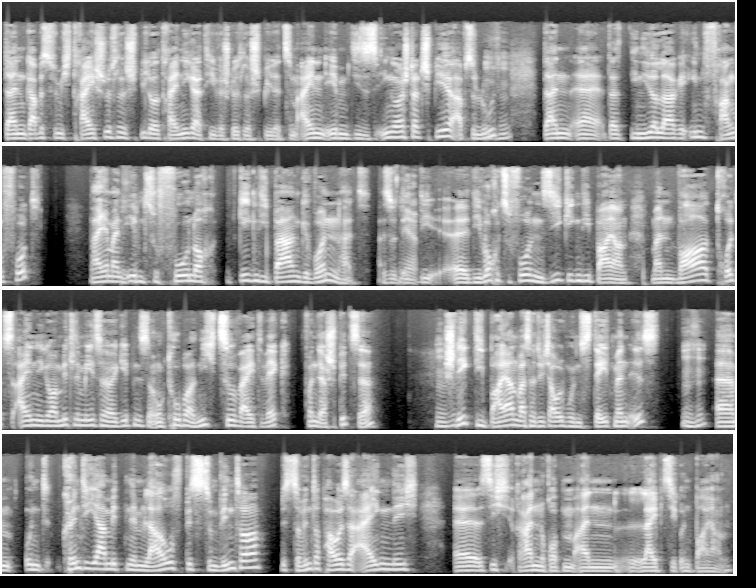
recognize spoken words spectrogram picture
dann gab es für mich drei Schlüsselspiele oder drei negative Schlüsselspiele. Zum einen eben dieses Ingolstadt-Spiel, absolut. Mhm. Dann äh, die Niederlage in Frankfurt, weil man eben zuvor noch gegen die Bayern gewonnen hat. Also die, Ja. die, äh, die Woche zuvor ein Sieg gegen die Bayern. Man war trotz einiger mittelmäßiger Ergebnisse im Oktober nicht so weit weg von der Spitze. Mhm. Schlägt die Bayern, was natürlich auch irgendwo ein Statement ist. Mhm. Ähm, und könnte ja mit einem Lauf bis zum Winter, bis zur Winterpause eigentlich äh, sich ranrobben an Leipzig und Bayern.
